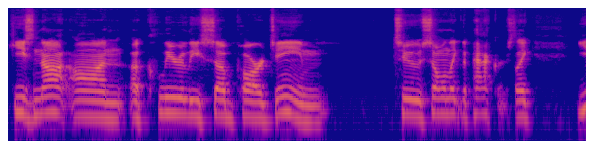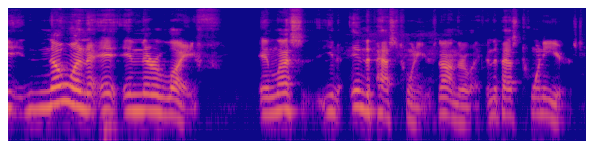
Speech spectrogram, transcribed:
he's not on a clearly subpar team to someone like the Packers. Like you, no one in, in their life, unless you know, in the past 20 years, not in their life, in the past 20 years,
